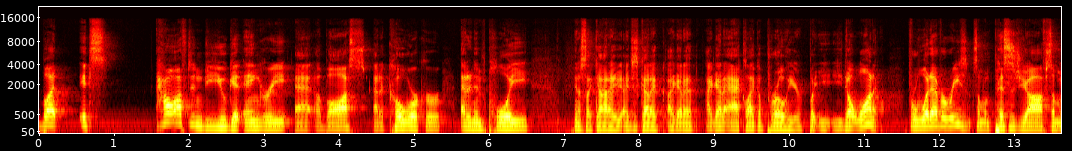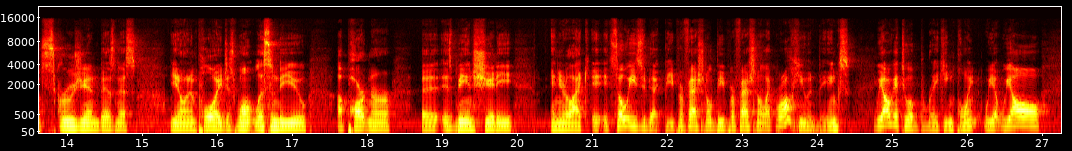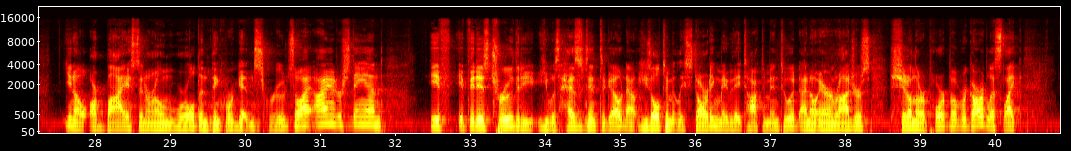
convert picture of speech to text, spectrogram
But it's how often do you get angry at a boss, at a coworker, at an employee? And it's like, God, I, I just gotta, I gotta, I gotta act like a pro here. But you, you don't want to for whatever reason. Someone pisses you off, someone screws you in business. You know, an employee just won't listen to you. A partner uh, is being shitty, and you're like, it, it's so easy to be like, be professional, be professional. Like we're all human beings. We all get to a breaking point. We we all you know, are biased in our own world and think we're getting screwed. So I, I understand if if it is true that he, he was hesitant to go. Now he's ultimately starting. Maybe they talked him into it. I know Aaron Rodgers shit on the report, but regardless, like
